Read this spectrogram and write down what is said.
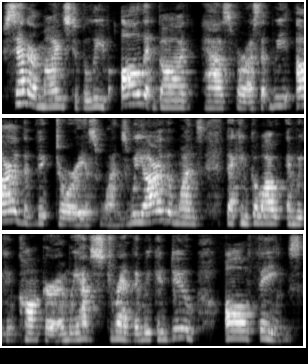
set our minds to believe all that God has for us, that we are the victorious ones. We are the ones that can go out and we can conquer and we have strength and we can do all things.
